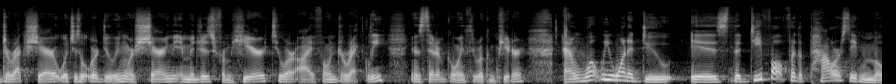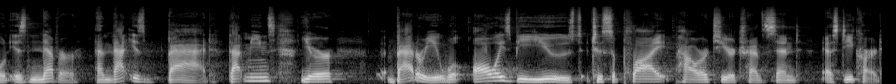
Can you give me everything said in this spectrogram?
direct share which is what we're doing. We're sharing the images from here to our iPhone directly instead of going through a computer and what we want to do is the default for the power saving mode is never and that is bad. That means your battery will always be used to supply power to your Transcend SD card.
